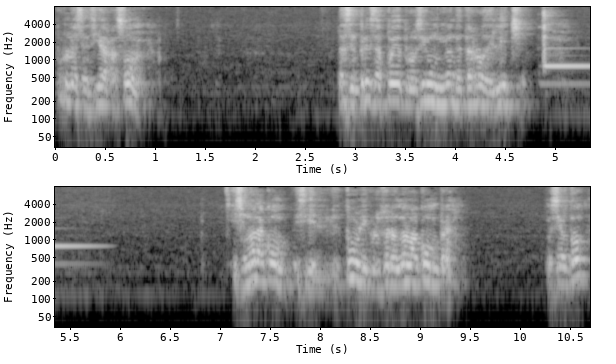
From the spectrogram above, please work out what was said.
por una sencilla razón. Las empresas pueden producir un millón de tarros de leche. Y si, no la si el público, el usuario, no la compra, ¿no es cierto?,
